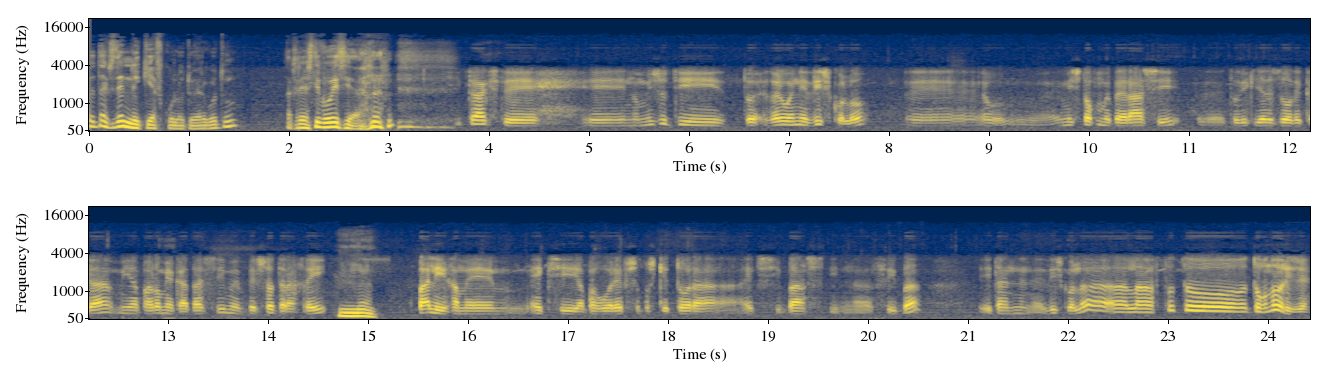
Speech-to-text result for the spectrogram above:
εντάξει δεν είναι και εύκολο το έργο του. Θα χρειαστεί βοήθεια. Κοιτάξτε, ε, νομίζω ότι το, το έργο είναι δύσκολο. Ε, εμείς το έχουμε περάσει ε, το 2012, μια παρόμοια κατάσταση με περισσότερα χρέη. ναι. Πάλι είχαμε έξι απαγορεύσεις όπως και τώρα έξι μπανς στην ε, FIBA. Ήταν δύσκολα, αλλά αυτό το, το γνώριζε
